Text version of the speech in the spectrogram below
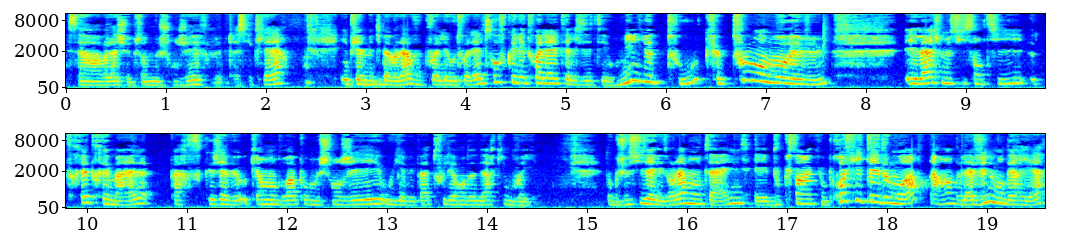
C'est voilà, j'ai besoin de me changer, assez clair. Et puis elle me dit bah voilà, vous pouvez aller aux toilettes. Sauf que les toilettes, elles étaient au milieu de tout, que tout le monde m'aurait vu. Et là, je me suis sentie très très mal parce que j'avais aucun endroit pour me changer où il n'y avait pas tous les randonneurs qui me voyaient. Donc je suis allée dans la montagne, et les bouquetins qui ont profité de moi, hein, de la vue de mon derrière.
